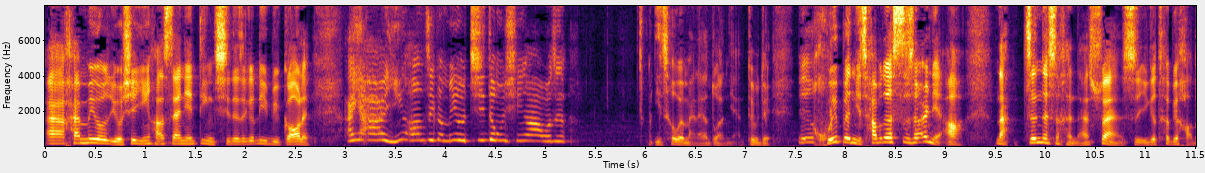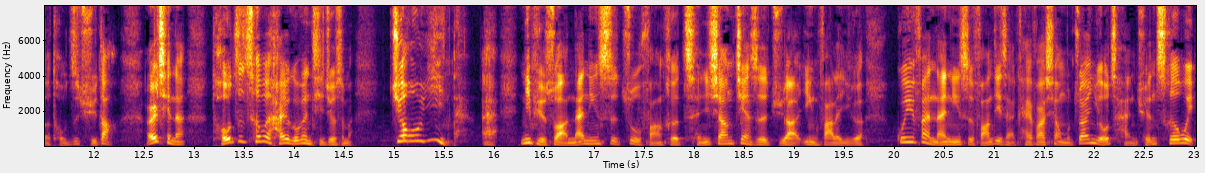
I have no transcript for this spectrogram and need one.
哎，还没有有些银行三年定期的这个利率高嘞。哎呀，银行这个没有机动性啊，我这个，你车位买来多少年，对不对？呃，回本你差不多四十二年啊，那真的是很难算是一个特别好的投资渠道。而且呢，投资车位还有个问题就是什么？交易的，哎，你比如说啊，南宁市住房和城乡建设局啊，印发了一个规范南宁市房地产开发项目专有产权车位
